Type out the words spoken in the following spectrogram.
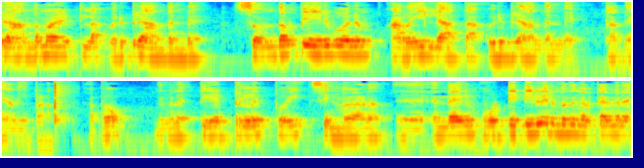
ഭ്രാന്തമായിട്ടുള്ള ഒരു ഭ്രാന്തന്റെ സ്വന്തം പേര് പോലും അറിയില്ലാത്ത ഒരു ഭ്രാന്തന്റെ കഥയാണ് ഈ പടം. അപ്പോൾ നിങ്ങൾ തിയേറ്ററിൽ പോയി സിനിമ കാണാം. എന്തായാലും ഒ ടി ടിയിൽ വരുമ്പോൾ നിങ്ങൾക്ക് അങ്ങനെ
